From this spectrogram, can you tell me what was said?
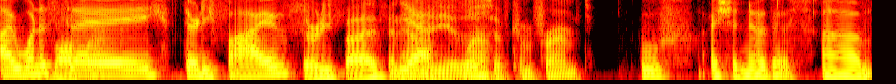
i want to say 35 Thirty-five, and how many of those Wow. have confirmed? Oof, i should know this um,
